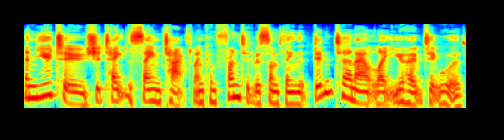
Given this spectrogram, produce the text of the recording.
And you too should take the same tact when confronted with something that didn't turn out like you hoped it would.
